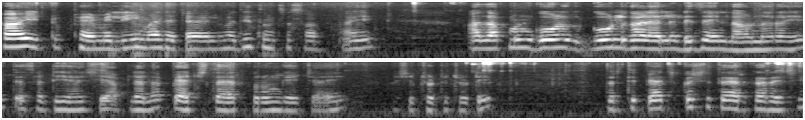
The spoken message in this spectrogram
हाय यूट्यूब फॅमिली माझ्या चॅनलमध्ये तुमचं स्वागत आहे. आज आपण गोल गोल गळ्याला डिझाईन लावणार आहे. त्यासाठी अशी आपल्याला पॅच तयार करून घ्यायचे आहे. असे छोटे छोटे. तर ते पॅच कसे तयार करायचे?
